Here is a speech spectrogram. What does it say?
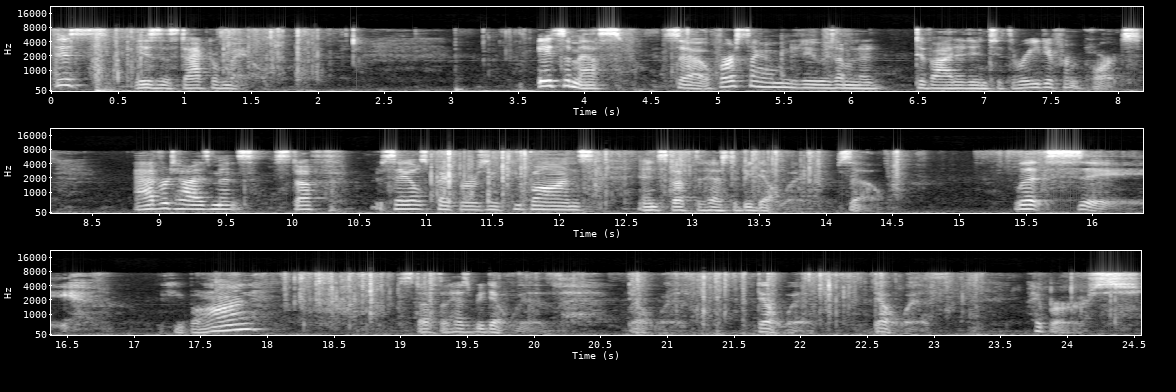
This is a stack of mail. It's a mess. So first thing I'm going to do is I'm going to divide it into three different parts. Advertisements, stuff sales papers and coupons and stuff that has to be dealt with. So let's see. Coupon, stuff that has to be dealt with, dealt with, dealt with, dealt with. Papers,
